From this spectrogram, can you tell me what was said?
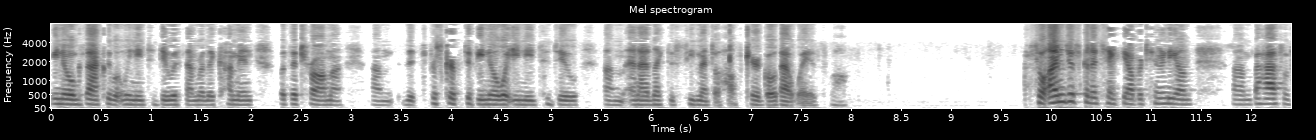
We know exactly what we need to do with them, or they come in with a trauma. Um, it's prescriptive. You know what you need to do. Um, and I'd like to see mental health care go that way as well. So I'm just going to take the opportunity on um, behalf of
